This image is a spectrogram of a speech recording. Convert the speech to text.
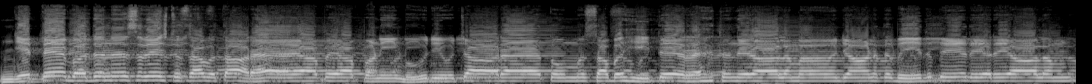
ਜੇਤੇ ਬਦਨ ਸ੍ਰੇਸ਼ਟ ਸਭ ਧਾਰੈ, ਆਪ ਆਪਣੀ ਬੂਝ ਉਚਾਰੈ, ਤੁਮ ਸਭ ਹੀ ਤੇ ਰਹਿਤ ਨਿਰਾਲਮ, ਜਾਣਤ ਭੇਦ ਭੇਦ ਅਰਿਆਲਮ।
